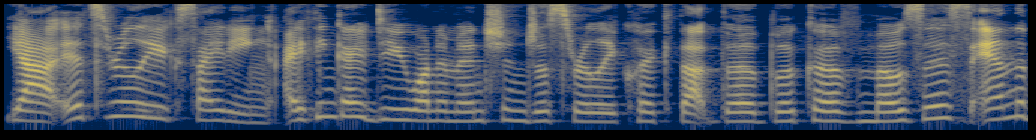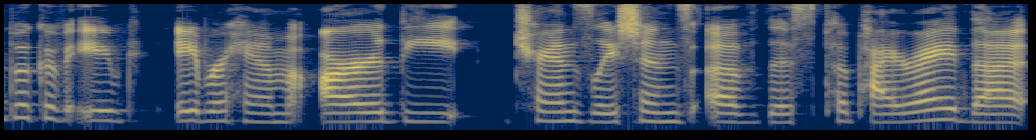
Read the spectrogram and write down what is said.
Yeah, it's really exciting. I think I do want to mention just really quick that the book of Moses and the book of Ab- Abraham are the translations of this papyri that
